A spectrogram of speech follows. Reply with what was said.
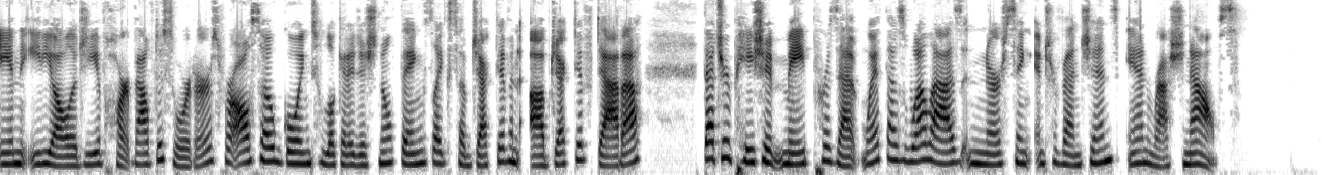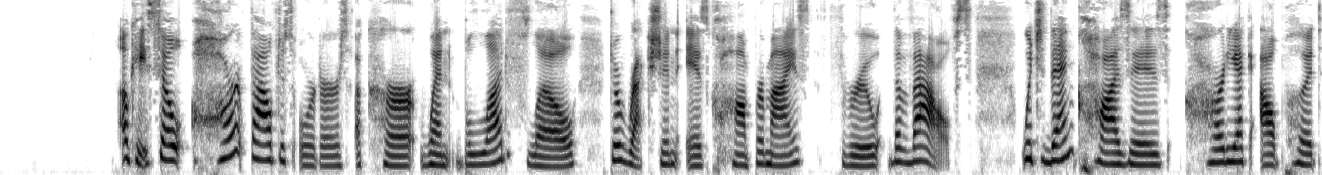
and the etiology of heart valve disorders. We're also going to look at additional things like subjective and objective data that your patient may present with, as well as nursing interventions and rationales. Okay, so heart valve disorders occur when blood flow direction is compromised through the valves, which then causes cardiac output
